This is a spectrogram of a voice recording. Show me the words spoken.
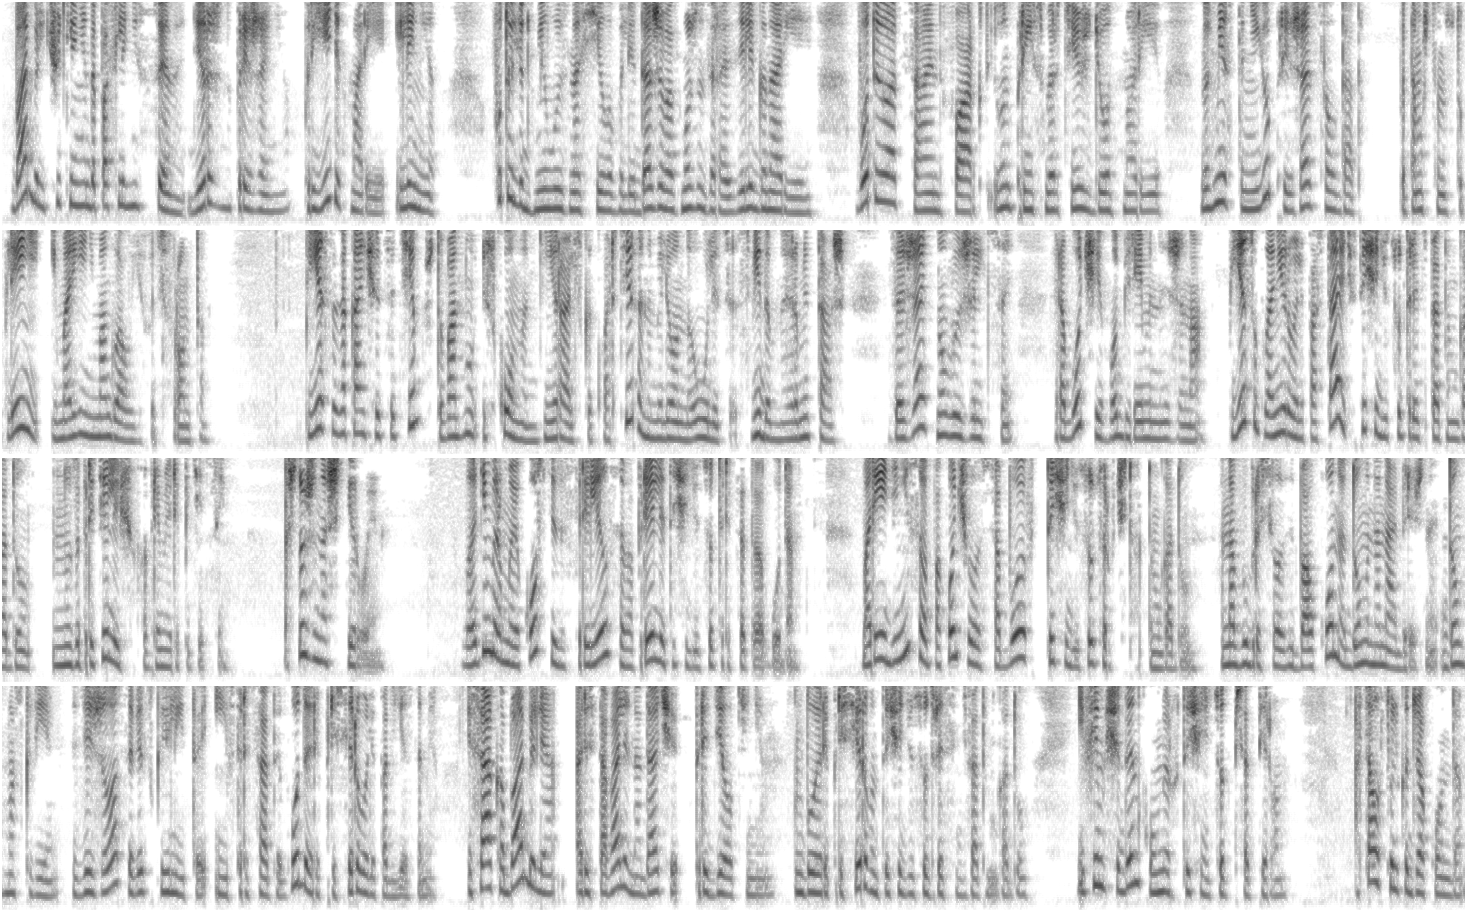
Бабель чуть ли не до последней сцены держит напряжение, приедет Мария или нет. Вот и Людмилу изнасиловали, даже, возможно, заразили гонореей. Вот и у отца инфаркт, и он при смерти ждет Марию. Но вместо нее приезжает солдат, потому что наступление, и Мария не могла уехать с фронта. Пьеса заканчивается тем, что в одну из комнат генеральской квартиры на Миллионной улице с видом на Эрмитаж заезжают новые жильцы, рабочие его беременная жена. Пьесу планировали поставить в 1935 году, но запретили еще во время репетиций. А что же наши герои? Владимир Маяковский застрелился в апреле 1930 года. Мария Денисова покончила с собой в 1944 году. Она выбросилась с балкона дома на набережной, дом в Москве. Здесь жила советская элита, и в 30-е годы репрессировали подъездами. Исаака Бабеля арестовали на даче в Пределкине. Он был репрессирован в 1939 году. Ефим Щеденко умер в 1951. Осталась только Джаконда.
